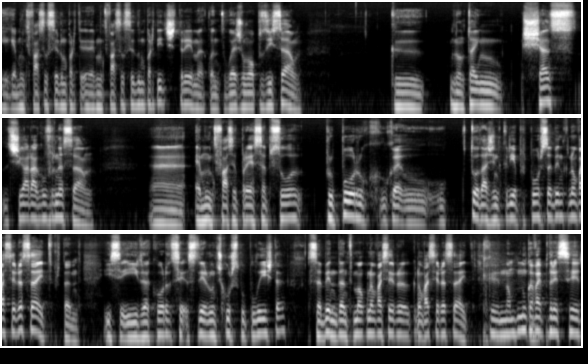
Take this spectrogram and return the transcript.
é muito fácil ser um partido, é muito fácil ser de um partido de extrema quando tu és uma oposição que não tem chance de chegar à governação uh, é muito fácil para essa pessoa propor o, o, o, o que toda a gente queria propor sabendo que não vai ser aceito, portanto, e se ir de acordo, ter um discurso populista, sabendo de antemão que não vai ser, que não vai ser aceito. Que não, nunca vai poder ser As,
